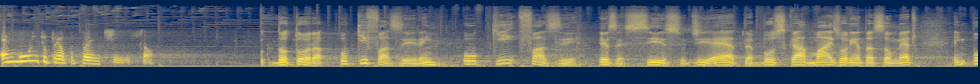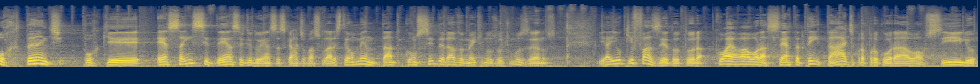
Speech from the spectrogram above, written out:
É muito preocupante isso. Doutora, o que fazer, hein? O que fazer? Exercício, dieta, buscar mais orientação médica. É importante porque essa incidência de doenças cardiovasculares tem aumentado consideravelmente nos últimos anos. E aí o que fazer, doutora? Qual é a hora certa? Tem idade para procurar o auxílio?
